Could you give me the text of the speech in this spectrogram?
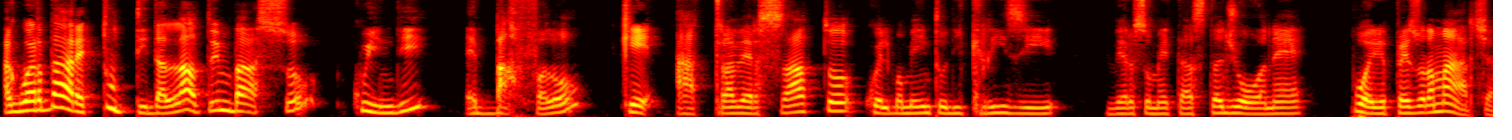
A guardare tutti dall'alto in basso, quindi, è Buffalo che ha attraversato quel momento di crisi verso metà stagione, poi ripreso la marcia.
